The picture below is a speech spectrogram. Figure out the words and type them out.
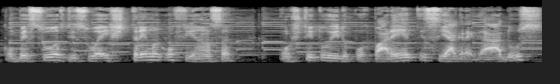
com pessoas de sua extrema confiança, constituído por parentes e agregados,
